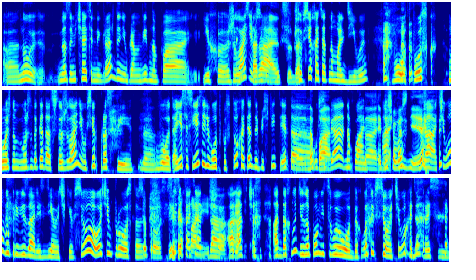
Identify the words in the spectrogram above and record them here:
а, ну, э, нас замечательные граждане, прям видно по их э, Они желаниям стараются, да. что все хотят на Мальдивы, в отпуск. Можно, можно догадаться, что желания у всех простые. Да. Вот. А если съездили в отпуск, то хотят запечатлеть это Э, на у па- себя на память. Да, это А, еще важнее. Да, чего вы привязались, девочки? Все очень просто. Все просто. Все хотят, да, а- периодически. отдохнуть и запомнить свой отдых. Вот и все, чего хотят в России.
